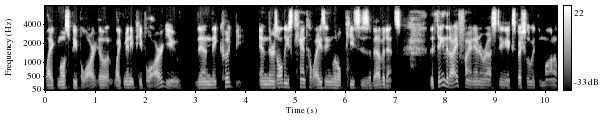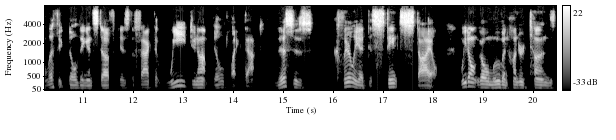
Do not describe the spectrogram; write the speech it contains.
like most people are, uh, like many people argue, then they could be. And there's all these tantalizing little pieces of evidence. The thing that I find interesting, especially with the monolithic building and stuff, is the fact that we do not build like that. This is clearly a distinct style. We don't go moving 100 tons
